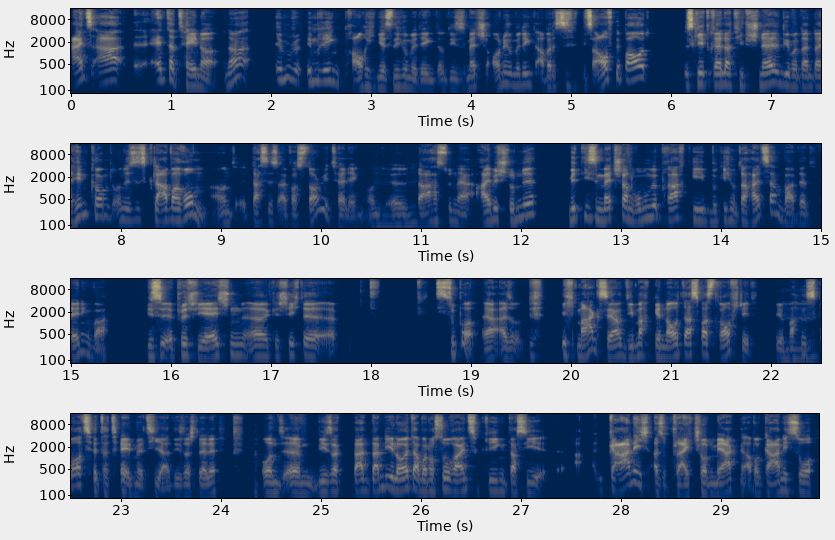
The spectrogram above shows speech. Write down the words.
1A äh, Entertainer, ne? Im, Im Ring brauche ich ihn jetzt nicht unbedingt und dieses Match auch nicht unbedingt, aber das ist jetzt aufgebaut es geht relativ schnell, wie man dann da hinkommt und es ist klar, warum. Und das ist einfach Storytelling. Und äh, mhm. äh, da hast du eine halbe Stunde mit diesem Match dann rumgebracht, die wirklich unterhaltsam war, der Training war. Diese Appreciation-Geschichte, äh, super. Ja, also ich mag es, ja. Und die macht genau das, was draufsteht. Wir mhm. machen Sports Entertainment hier an dieser Stelle. Und ähm, wie gesagt, dann, dann die Leute aber noch so reinzukriegen, dass sie äh, gar nicht, also vielleicht schon merken, aber gar nicht so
